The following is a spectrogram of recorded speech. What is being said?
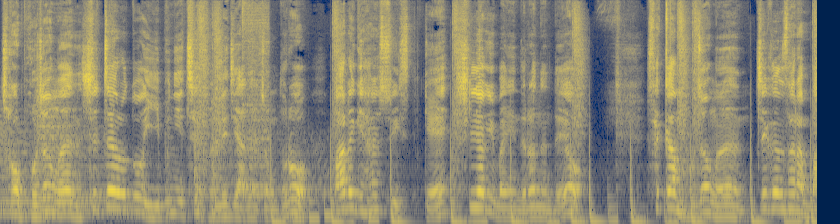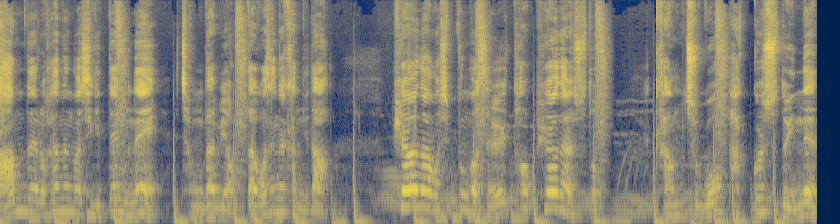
저 보정은 실제로도 2분이 채 걸리지 않을 정도로 빠르게 할 수 있게 실력이 많이 늘었는데요. 색감 보정은 찍은 사람 마음대로 하는 것이기 때문에 정답이 없다고 생각합니다. 표현하고 싶은 것을 더 표현할 수도 감추고 바꿀 수도 있는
